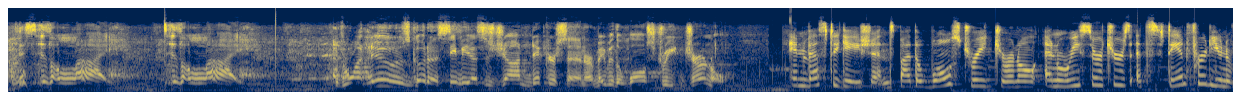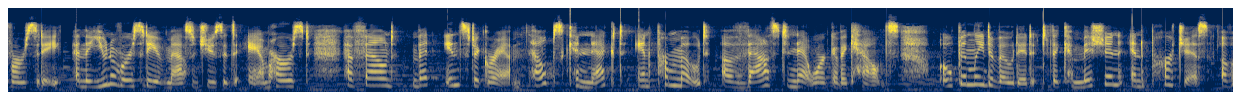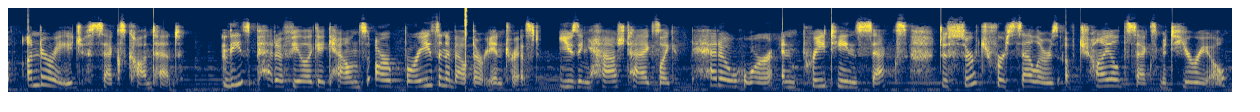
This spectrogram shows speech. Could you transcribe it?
This is a lie. This is a lie. If you want news, go to CBS's John Dickerson or maybe the Wall Street Journal. Investigations by the Wall Street Journal and researchers at Stanford University and the University of Massachusetts Amherst have found that Instagram helps connect and promote a vast network of accounts openly devoted to the commission and purchase of underage sex content. These pedophilic accounts are brazen about their interest, using hashtags like pedo whore and preteen sex to search for sellers of child sex material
